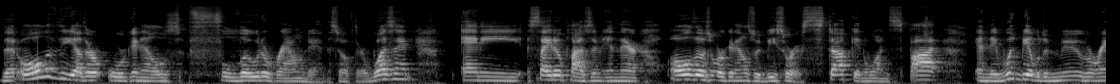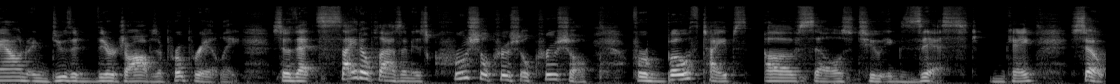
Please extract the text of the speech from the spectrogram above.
that all of the other organelles float around in. So if there wasn't any cytoplasm in there, all those organelles would be sort of stuck in one spot and they wouldn't be able to move around and do the, their jobs appropriately. So that cytoplasm is crucial, crucial, crucial for both types of cells to exist. Okay. So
